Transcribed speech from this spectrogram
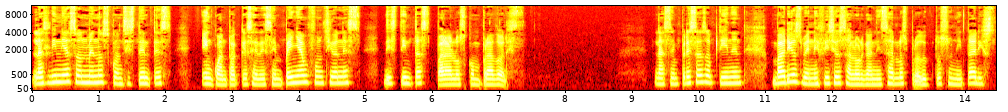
Las líneas son menos consistentes en cuanto a que se desempeñan funciones distintas para los compradores. Las empresas obtienen varios beneficios al organizar los productos unitarios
